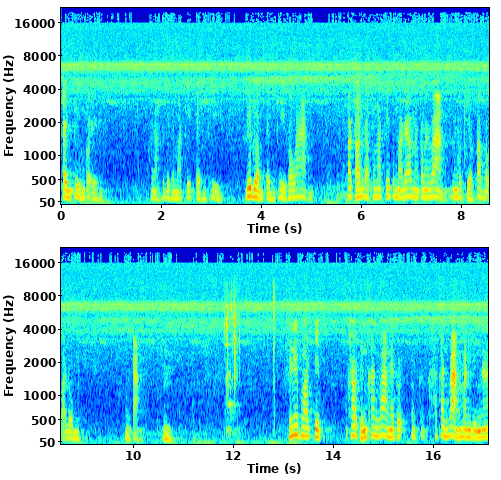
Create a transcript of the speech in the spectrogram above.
เต็มที่ของตัวเอง ขณะที่เป็นสมาธิเต็มที่ หรือรวมเต็มที่ก็ว่างพอถอนจากสมาธิขึ้นมาแล้วมันก็ไม่ว่าง มันก็เกี่ยวข้องกับอารมณ์ต่างๆทีนี้พอจิตเข้าถึงขั้นว่างในตัวขั้นว่างมันจริงนะ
